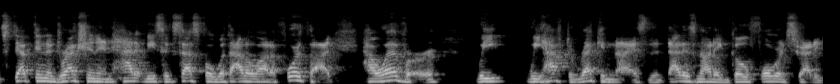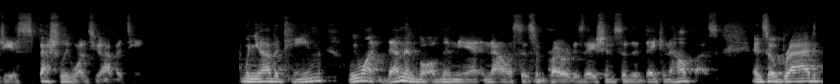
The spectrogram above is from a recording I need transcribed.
stepped in a direction and had it be successful without a lot of forethought. However, we we have to recognize that that is not a go forward strategy especially once you have a team. When you have a team, we want them involved in the analysis and prioritization so that they can help us. And so Brad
